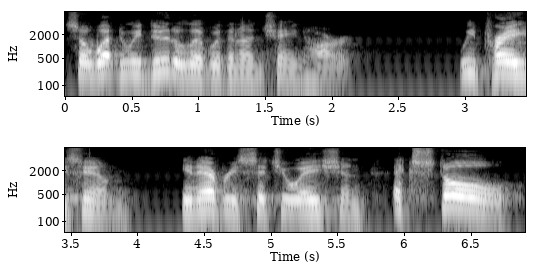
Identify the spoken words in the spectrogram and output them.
So, what do we do to live with an unchained heart? We praise him in every situation, extol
